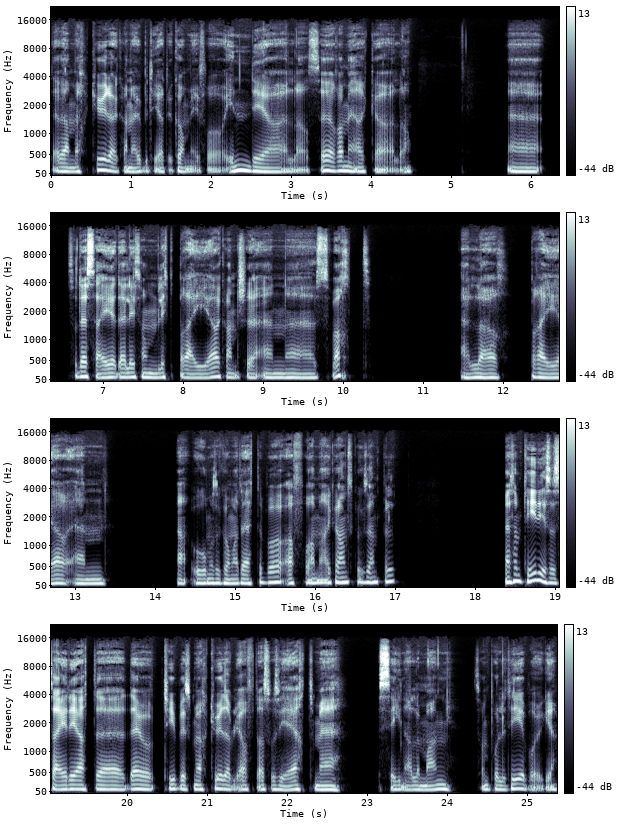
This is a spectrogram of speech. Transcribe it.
Det å være mørkhuda kan òg bety at du kommer fra India eller Sør-Amerika eller eh, Så det sier det er liksom litt bredere kanskje enn eh, svart, eller bredere enn ja, ord vi skal komme til etterpå, afroamerikansk, for eksempel. Men samtidig så sier de at uh, det er jo typisk mørkhuda blir ofte assosiert med signalement som politiet bruker.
